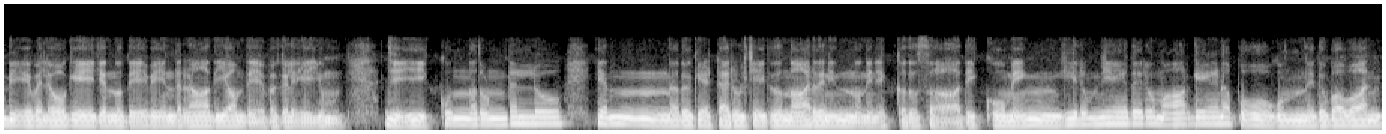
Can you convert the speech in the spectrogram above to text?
ദേവലോകേ ചെന്നു ദേവേന്ദ്രനാദിയാം ദേവകളെയും ജയിക്കുന്നതുണ്ടല്ലോ എന്നതു കേട്ടരുൾ ചെയ്തതു നാരദൻ ഇന്നു നിനക്കതു സാധിക്കുമെങ്കിലും ഏതൊരു മാർഗേണ പോകുന്നിതു ഭവാൻ?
